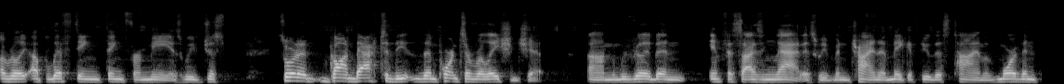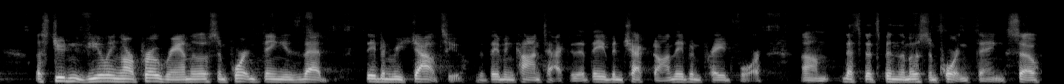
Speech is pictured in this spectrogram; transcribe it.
a really uplifting thing for me as we've just sort of gone back to the, the importance of relationship. Um, and we've really been emphasizing that as we've been trying to make it through this time of more than a student viewing our program. The most important thing is that they've been reached out to, that they've been contacted, that they've been checked on, they've been prayed for. Um, that's that's been the most important thing. So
